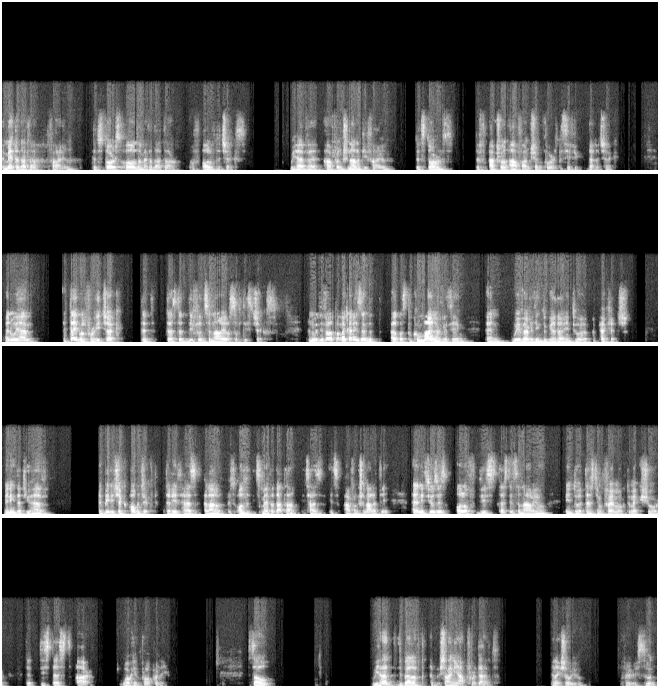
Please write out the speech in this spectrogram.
a metadata file that stores all the metadata of all of the checks. We have a R functionality file that stores the actual R function for a specific data check. And we have a table for each check that tested different scenarios of these checks. And we developed a mechanism that helps us to combine everything and weave everything together into a, a package, meaning that you have a BD check object that is has a lot of it's all its metadata, it has its R functionality, and it uses all of this testing scenario into a testing framework to make sure that these tests are working properly. So we had developed a Shiny app for that, and I show you very soon.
